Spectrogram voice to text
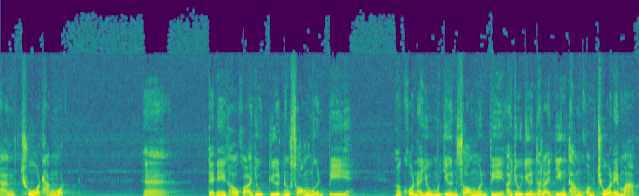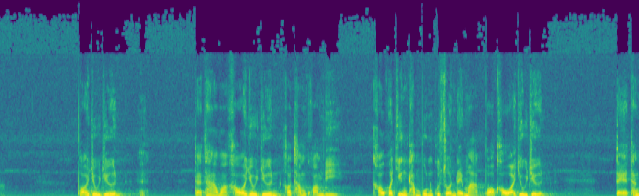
ทางชั่วทั้งหมดแต่นี้เขาก็อายุยืนถึงสองหมื่นปี คนอายุยืนสองหมื่นปี อายุยืนเท่าไหร่ยิ่งทำความชั่วได้มาก เพราะอายุยืน แต่ถ้าว่าเขาอายุยืนเขาทำความดี เขาก็ยิ่งทำบุญกุศลได้มาก เพราะเขาอายุยืน แต่ทั้ง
